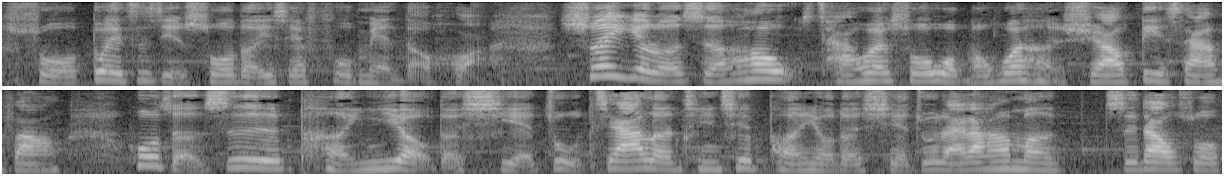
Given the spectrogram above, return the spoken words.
所对自己说的一些负面的话，所以有的时候才会说我们会很需要第三方或者是朋友的协助，家人、亲戚、朋友的协助，来让他们知道说，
